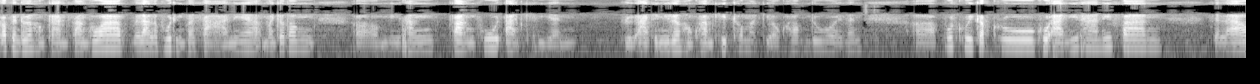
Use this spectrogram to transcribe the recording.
ก็เป็นเรื่องของการฟังเพราะว่าเวลาเราพูดถึงภาษาเนี่ย มันก็ต้องเออมีทั้งฟังพูดอ่านเขียน หรืออาจจะมีเรื่องของความคิดเข้ามาเกี่ยวข้องด้วยนั้นเอ่อพูดคุยกับครูครูอ่านนิทานให้ฟัง เสร็จแล้ว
